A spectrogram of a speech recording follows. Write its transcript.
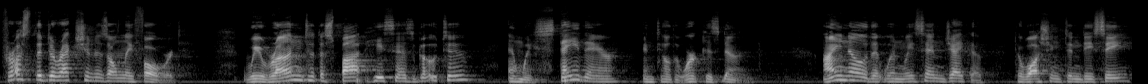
For us, the direction is only forward. We run to the spot He says go to, and we stay there until the work is done. I know that when we send Jacob to Washington, D.C.,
